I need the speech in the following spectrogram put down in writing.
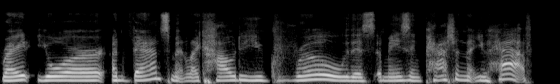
right? Your advancement, like how do you grow this amazing passion that you have?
